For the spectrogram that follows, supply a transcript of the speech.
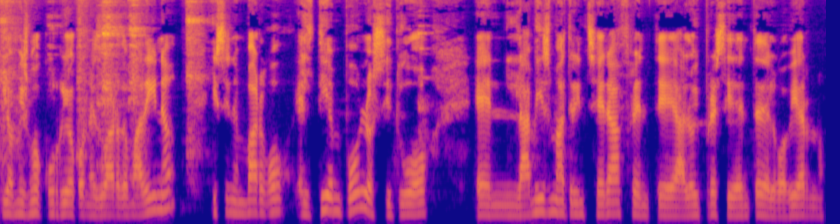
Y lo mismo ocurrió con Eduardo Madina y, sin embargo, el tiempo los situó en la misma trinchera frente al hoy presidente del gobierno.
